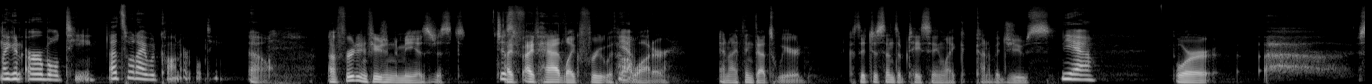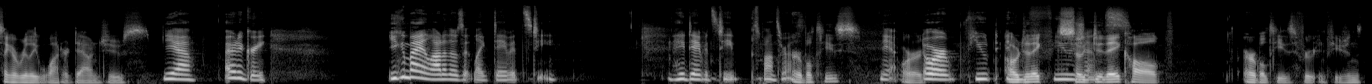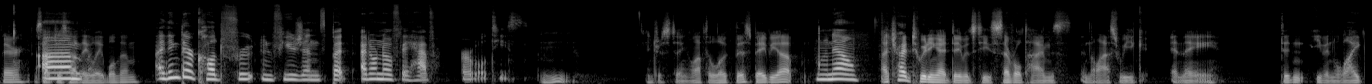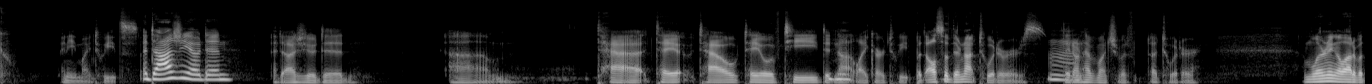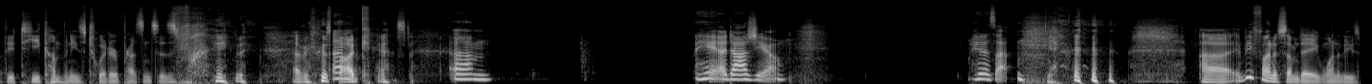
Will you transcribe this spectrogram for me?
Like an herbal tea. That's what I would call an herbal tea. Oh, a fruit infusion to me is just. Just I've, I've had like fruit with Yeah. hot water, and I think that's weird because it just ends up tasting like kind of a juice yeah. or uh, just like a really watered down juice. Yeah. I would agree. You can buy a lot of those at like David's Tea. Hey David's Tea, sponsor us. Herbal teas. Yeah. or- or fruit Oh, do they? So do they call herbal teas fruit infusions? There is that just how Um, they label them? I think they're called fruit infusions, but I don't know if they have herbal teas. Mm. Interesting. We'll have to look this baby up. I know. I tried tweeting at David's Tea several times in the last week, and they didn't even like any of my tweets. Adagio did. Adagio did. Um, Ta- Tao, Tao, Tao of Tea did not like our tweet, but also they're not Twitterers. They don't have much of a, a Twitter. I'm learning a lot about the tea company's Twitter presences by having this podcast. Um Hey Adagio. Hit us up. Uh, it'd be fun if someday one of these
